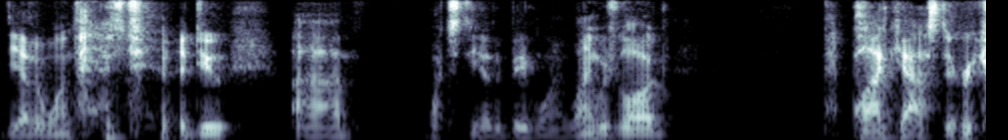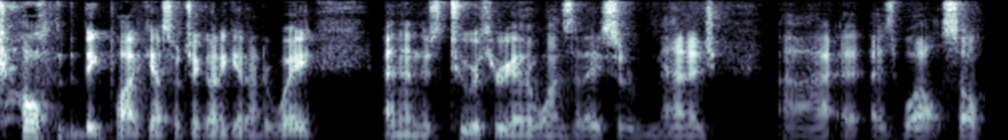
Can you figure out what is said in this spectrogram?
the other one that I do. Um, what's the other big one? Language vlog, podcast. There we go. the big podcast, which I got to get underway. And then there's two or three other ones that I sort of manage uh, as well. So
